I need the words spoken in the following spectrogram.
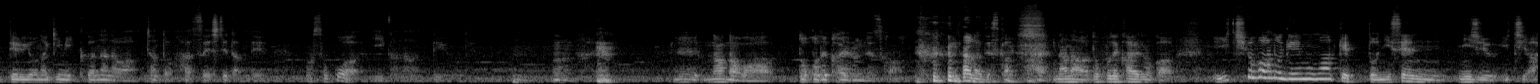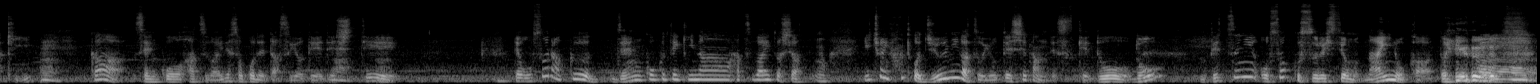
出るようなギミックが7はちゃんと発生してたんで、まあ、そこはいいかなっていうで7はどこで買えるんですか？7ですか？はい。7はどこで買えるのか一応あのゲームマーケット2021秋うんが先行発売でそこで出す予定でして、うんうんでおそらく全国的な発売としてはうん一応今のところ12月を予定してたんですけど？別に遅くする必要もないのかという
